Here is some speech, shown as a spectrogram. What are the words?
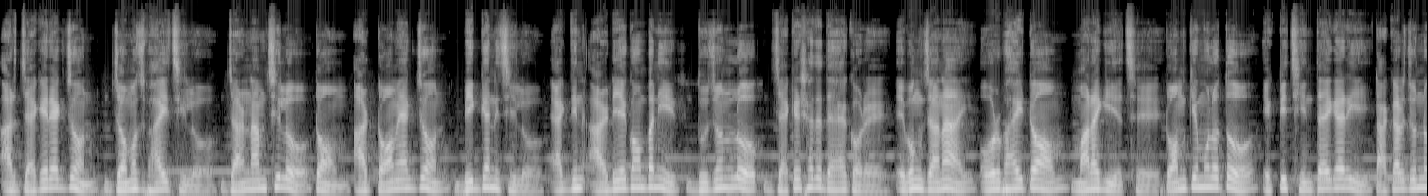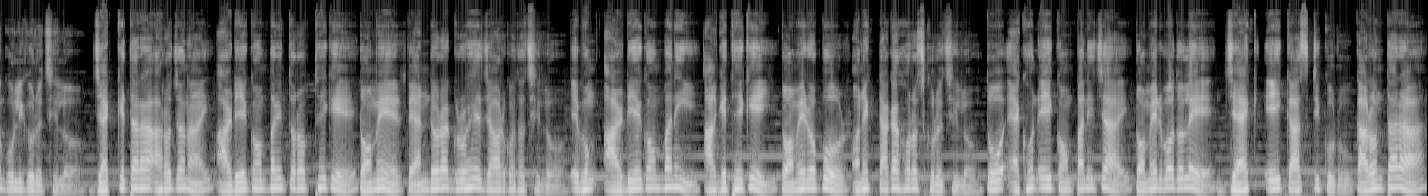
আর জ্যাকের একজন যমজ ভাই ছিল, যার নাম ছিল টম। আর টম একজন বিজ্ঞানী ছিল। একদিন আরডিএ কোম্পানির দুজন লোক জ্যাকের সাথে দেখা করে এবং জানায়, ওর ভাই টম মারা গিয়েছে। টমকে মূলত একটি ছিনতাইকারী টাকার জন্য গুলি করেছিল। জ্যাককে তারা আরও জানায় আরডিএ কোম্পানির তরফ থেকে টমের প্যান্ডোরা গ্রহে যাওয়ার কথা ছিল এবং আরডিএ কোম্পানি আগে থেকেই টমের ওপর অনেক টাকা খরচ করেছিল। তো এখন এই কোম্পানি চায় টমের বদলে জ্যাক এই কাজটি করুক। কারণ তারা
